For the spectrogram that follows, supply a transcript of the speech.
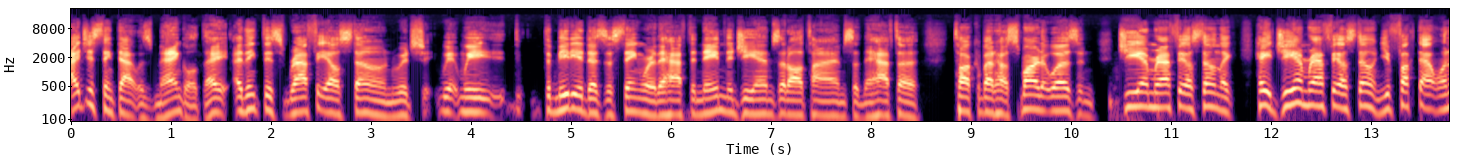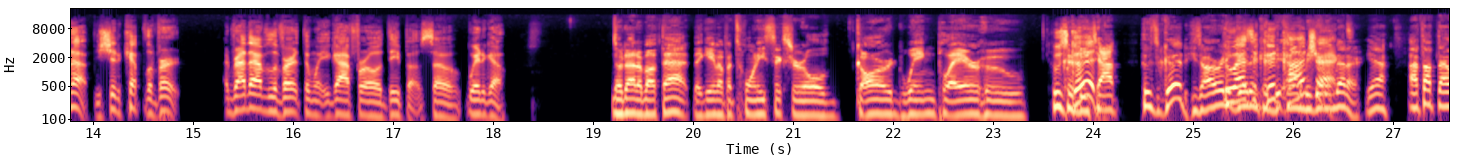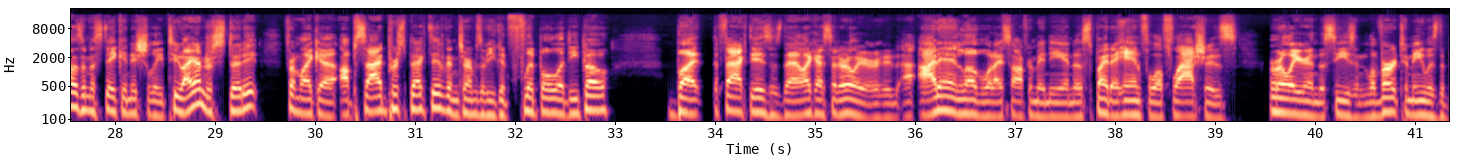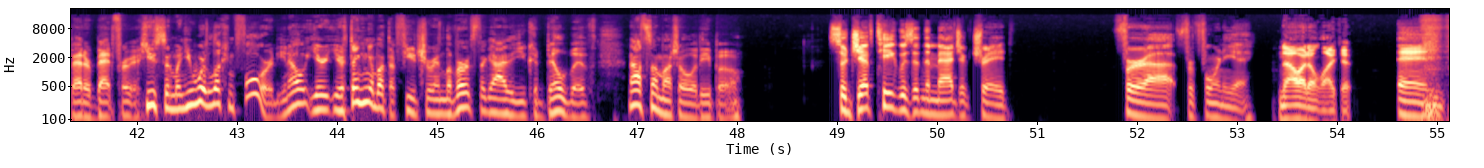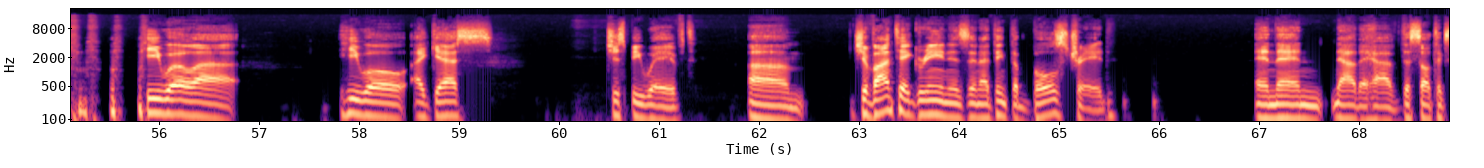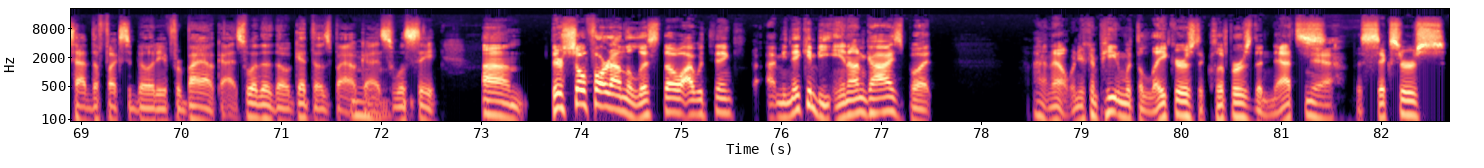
I just think that was mangled. I, I think this Rafael Stone, which we, we, the media does this thing where they have to name the GMs at all times and they have to talk about how smart it was. And GM Rafael Stone, like, hey, GM Rafael Stone, you fucked that one up. You should have kept LeVert. I'd rather have LeVert than what you got for Oladipo. So way to go. No doubt about that. They gave up a 26 year old guard wing player who who's good. Tap, who's good. He's already who has a good be, contract. Better. Yeah, I thought that was a mistake initially too. I understood it from like a upside perspective in terms of you could flip Oladipo, but the fact is, is that like I said earlier, I, I didn't love what I saw from Indiana, despite a handful of flashes earlier in the season. LeVert to me was the better bet for Houston when you were looking forward. You know, you're you're thinking about the future, and LeVert's the guy that you could build with, not so much Oladipo. So Jeff Teague was in the Magic trade for uh for Fournier. Now I don't like it and he will uh he will i guess just be waived. Um Javonte Green is in I think the Bulls trade. And then now they have the Celtics have the flexibility for buyout guys whether they'll get those buyout mm. guys. We'll see. Um they're so far down the list though I would think. I mean they can be in on guys but I don't know. When you're competing with the Lakers the Clippers the Nets yeah. the Sixers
